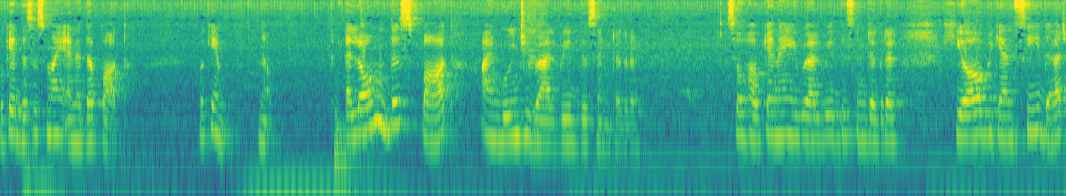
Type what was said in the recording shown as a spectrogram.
Okay this is my another path. Okay now along this path i'm going to evaluate this integral. So how can i evaluate this integral? Here we can see that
